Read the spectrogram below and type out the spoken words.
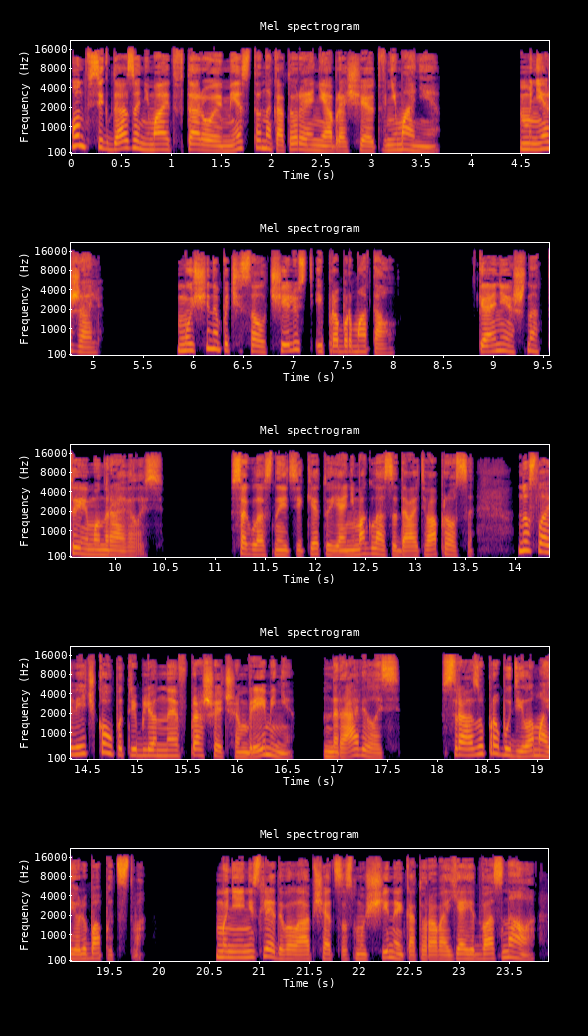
Он всегда занимает второе место, на которое не обращают внимания. Мне жаль. Мужчина почесал челюсть и пробормотал. «Конечно, ты ему нравилась». Согласно этикету, я не могла задавать вопросы, но словечко, употребленное в прошедшем времени, «нравилось», сразу пробудило мое любопытство. Мне не следовало общаться с мужчиной, которого я едва знала —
